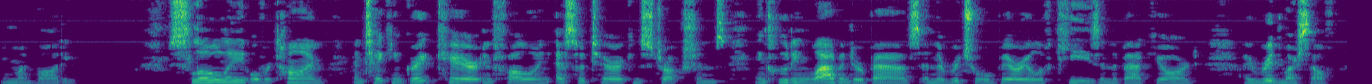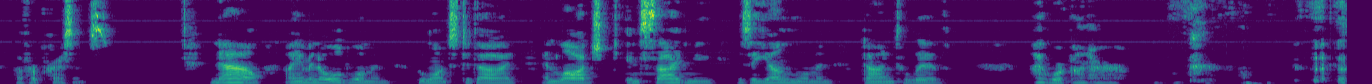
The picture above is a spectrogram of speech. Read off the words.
in my body. Slowly, over time, and taking great care in following esoteric instructions, including lavender baths and the ritual burial of keys in the backyard, I rid myself of her presence. Now I am an old woman who wants to die, and lodged inside me is a young woman dying to live. I work on her.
